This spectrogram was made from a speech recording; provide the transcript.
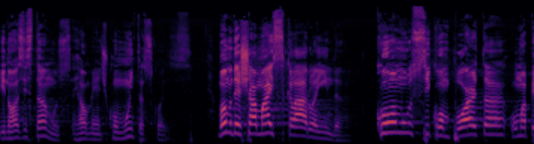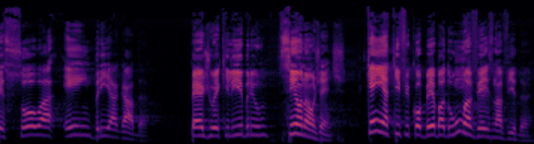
E nós estamos realmente com muitas coisas. Vamos deixar mais claro ainda. Como se comporta uma pessoa embriagada? Perde o equilíbrio? Sim ou não, gente? Quem aqui ficou bêbado uma vez na vida?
